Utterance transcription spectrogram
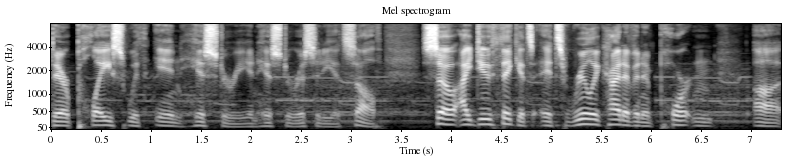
their place within history and historicity itself. So I do think it's it's really kind of an important uh,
